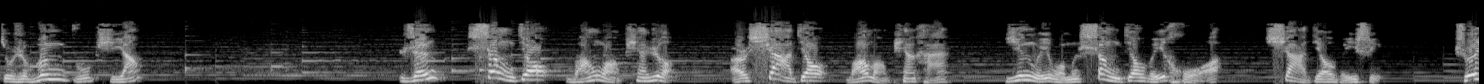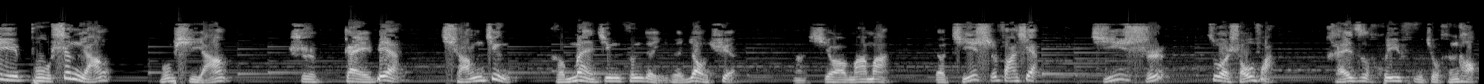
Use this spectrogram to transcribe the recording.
就是温补脾阳，人上焦往往偏热，而下焦往往偏寒，因为我们上焦为火，下焦为水，所以补肾阳、补脾阳是改变强劲和慢经风的一个要诀。啊，希望妈妈要及时发现，及时做手法，孩子恢复就很好。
